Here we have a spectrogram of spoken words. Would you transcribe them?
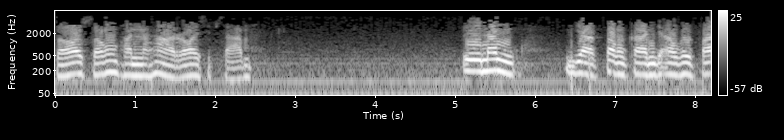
ศ 2513 ปีนั้นอยากต้องการจะเอาไฟฟ้า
